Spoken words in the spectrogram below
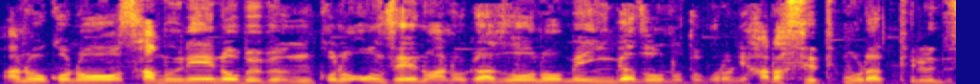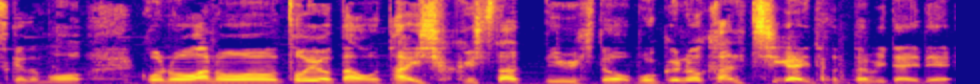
あの、このサムネの部分、この音声のあの画像のメイン画像のところに貼らせてもらってるんですけども、このあの、トヨタを退職したっていう人、僕の勘違いだったみたいで、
